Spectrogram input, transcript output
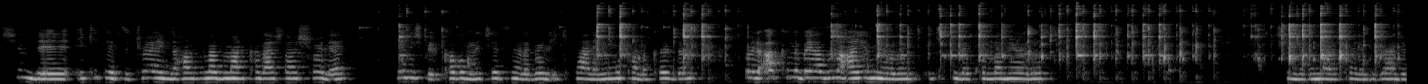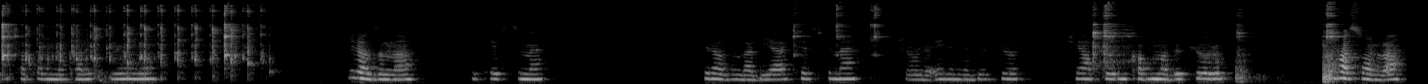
Şimdi iki tepsi çöreğimi de hazırladım arkadaşlar. Şöyle geniş bir kabımın içerisine de böyle iki tane yumurtamı kırdım. Böyle akını beyazını ayırmıyoruz. İkisini de kullanıyoruz. Şimdi bunları şöyle güzelce bir çatalımla karıştırıyorum. Birazını bir tepsime, birazını da diğer tepsime şöyle elimle döküyor. Şey yapıyorum, kabımla döküyorum. Daha sonra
